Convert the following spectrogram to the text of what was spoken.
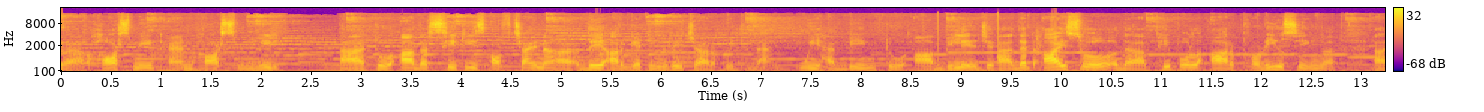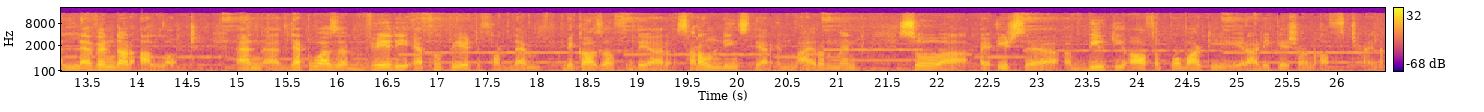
uh, horse meat and horse milk uh, to other cities of China, uh, they are getting richer with them. We have been to a village uh, that I saw the people are producing uh, lavender a lot. And uh, that was uh, very appropriate for them because of their surroundings, their environment. So uh, it's uh, a beauty of a poverty eradication of China.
